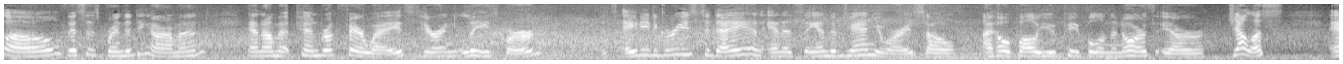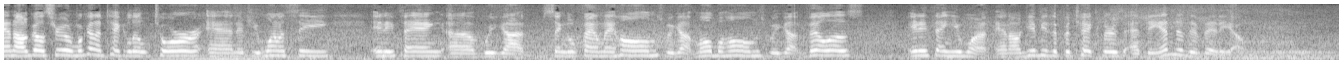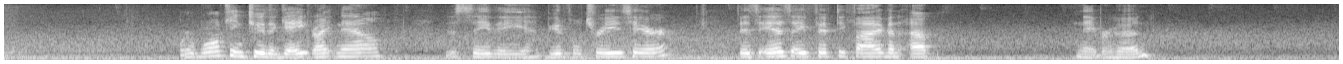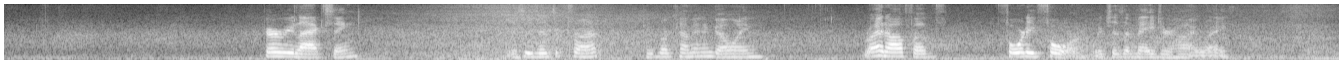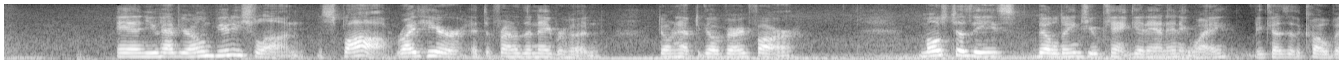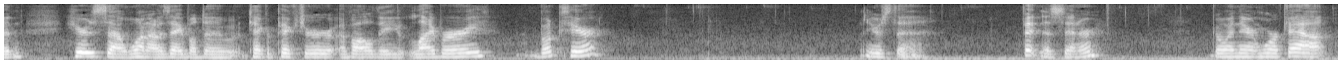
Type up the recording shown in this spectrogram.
Hello, this is Brenda DeArmond, and I'm at Pennbrooke Fairways here in Leesburg. It's 80 degrees today, and, and it's the end of January, so I hope all you people in the north are jealous. And I'll go through and we're going to take a little tour, and if you want to see anything, uh, we got single family homes, we got mobile homes, we got villas, anything you want. And I'll give you the particulars at the end of the video. We're walking to the gate right now to see the beautiful trees here. This is a 55 and up neighborhood. Very relaxing. This is at the front. People are coming and going. Right off of 44, which is a major highway and you have your own beauty salon, a spa right here at the front of the neighborhood. Don't have to go very far. Most of these buildings you can't get in anyway because of the COVID. Here's uh, one I was able to take a picture of all the library books here. Here's the fitness center. Go in there and work out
